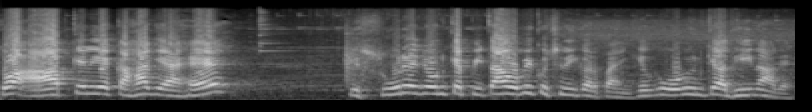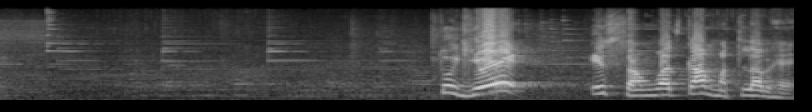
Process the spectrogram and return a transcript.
तो आपके लिए कहा गया है कि सूर्य जो उनके पिता वो भी कुछ नहीं कर पाएँगे, क्योंकि वो भी उनके अधीन आ गए। तो ये इस संवत का मतलब है,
